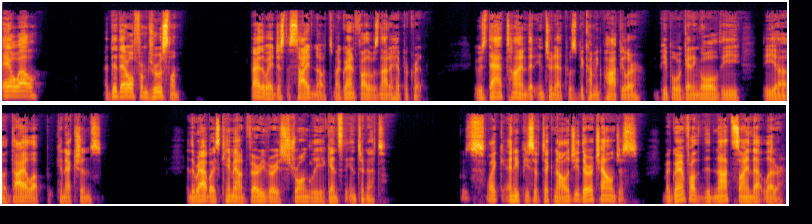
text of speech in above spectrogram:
AOL. I did that all from Jerusalem. By the way, just a side note, my grandfather was not a hypocrite. It was that time that internet was becoming popular People were getting all the the uh, dial-up connections, and the rabbis came out very, very strongly against the internet. It's like any piece of technology; there are challenges. My grandfather did not sign that letter.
